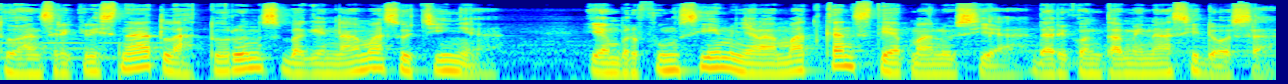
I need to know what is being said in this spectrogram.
Tuhan Sri Krishna telah turun sebagai nama sucinya yang berfungsi menyelamatkan setiap manusia dari kontaminasi dosa.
